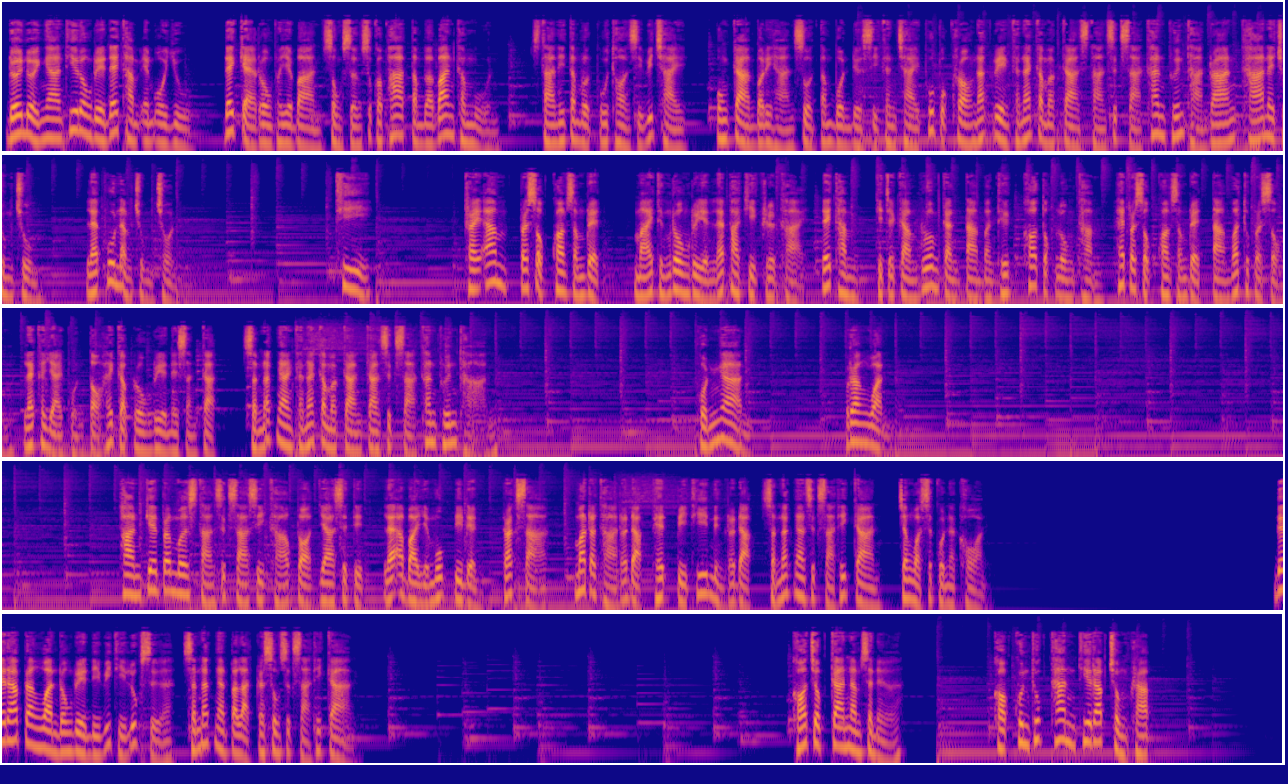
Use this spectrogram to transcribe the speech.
โดยหน่วยงานที่โรงเรียนได้ทำ MOU ได้แก่โรงพยาบาลส่งเสริมสุขภาพตำบลบ้านขมูล สถานีตำรวจภูธรศรีวิชัย องค์การบริหารส่วนตำบลเดือดศรีคันชัย ผู้ปกครองนักเรียนคณะกรรมการสถานศึกษาขั้นพื้นฐานร้านค้าในชุมชุมและผู้นำชุมชน ที่ไทรอัมประสบความสำเร็จ หมายถึงโรงเรียนและภาคีเครือข่าย ได้ทำกิจกรรมร่วมกันตามบันทึกข้อตกลงทำให้ประสบความสำเร็จตามวัตถุประสงค์ และขยายผลต่อให้กับโรงเรียนในสังกัดสำนักงานคณะกรรมการการศึกษาขั้นพื้นฐาน ผลงาน รางวัลผ่านเกณฑ์ประเมินสถานศึกษาสีขาวปลอดยาเสพติด และอบายมุขดีเด่น รักษา มาตรฐานระดับเพชรปีที่ 1 ระดับ สำนักงานศึกษาธิการ จังหวัดสกลนคร ได้รับรางวัลโรงเรียนดีวิถีลูกเสือ สำนักงานปลัดกระทรวงศึกษาธิการ ขอจบการนำเสนอ ขอบคุณทุกท่านที่รับชมครับ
